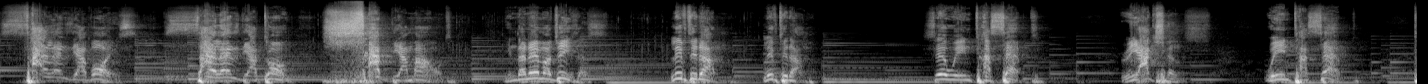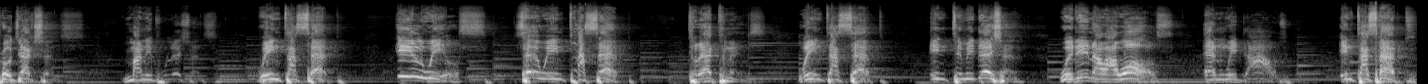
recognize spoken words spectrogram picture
silence their voice, silence their tongue, shut their mouth. In the name of Jesus, lift it up, lift it up. Say we intercept reactions, we intercept projections, manipulations, we intercept ill wills. Say we intercept threatenings, we intercept intimidation within our walls and without. Intercept,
